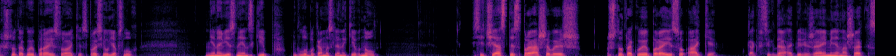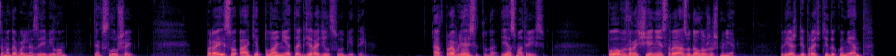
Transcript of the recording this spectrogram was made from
«Что такое Параису Аки?» — спросил я вслух. Ненавистный Энскип глубокомысленно кивнул — Сейчас ты спрашиваешь, что такое Параису Аки, как всегда, опережая меня на шаг, самодовольно заявил он. Так слушай. Параису Аки — планета, где родился убитый. Отправляйся туда и осмотрись. По возвращении сразу доложишь мне. Прежде прочти документ,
